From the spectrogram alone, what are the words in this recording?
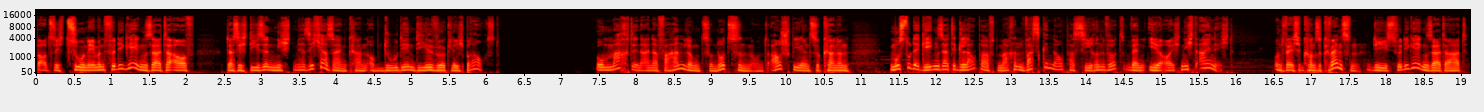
baut sich zunehmend für die Gegenseite auf, dass sich diese nicht mehr sicher sein kann, ob du den Deal wirklich brauchst. Um Macht in einer Verhandlung zu nutzen und ausspielen zu können, musst du der Gegenseite glaubhaft machen, was genau passieren wird, wenn ihr euch nicht einigt und welche Konsequenzen dies für die Gegenseite hat.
